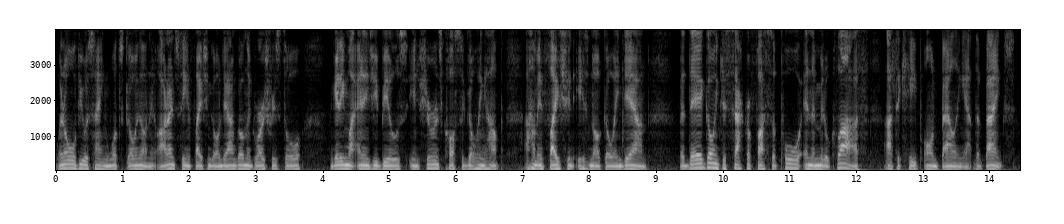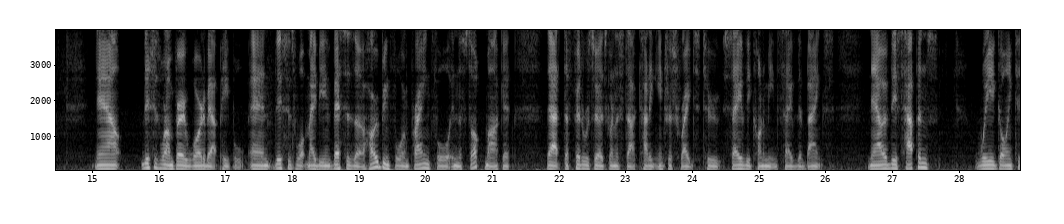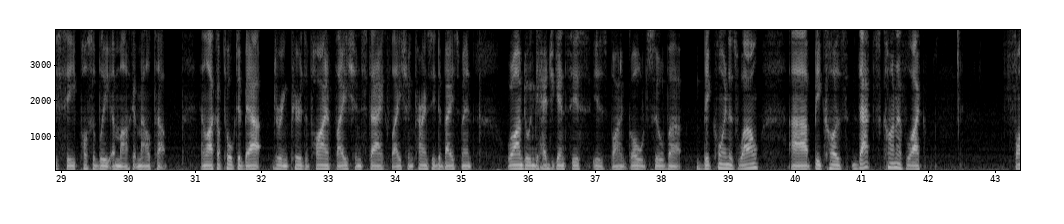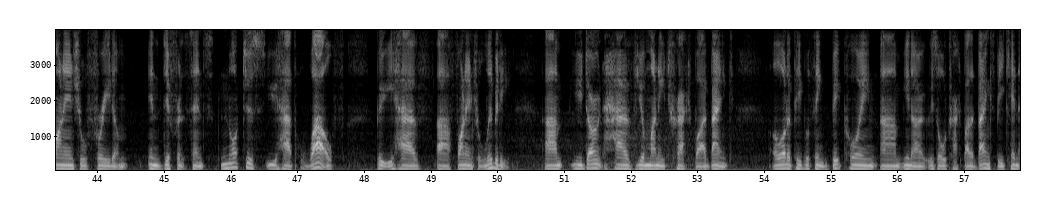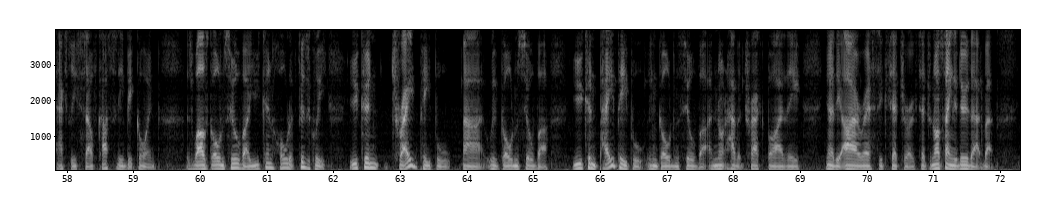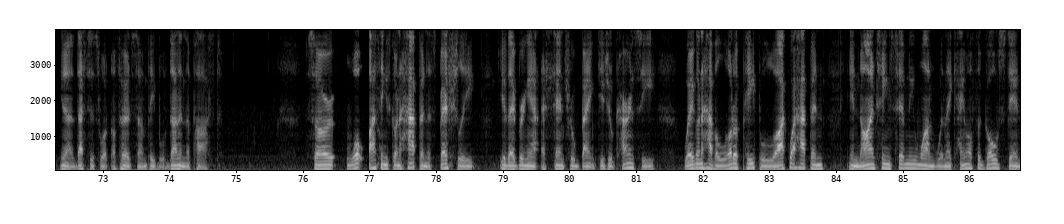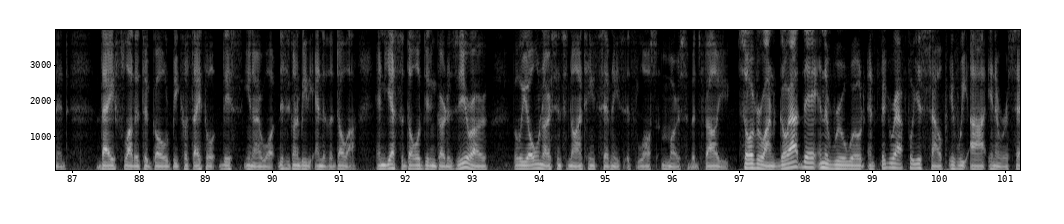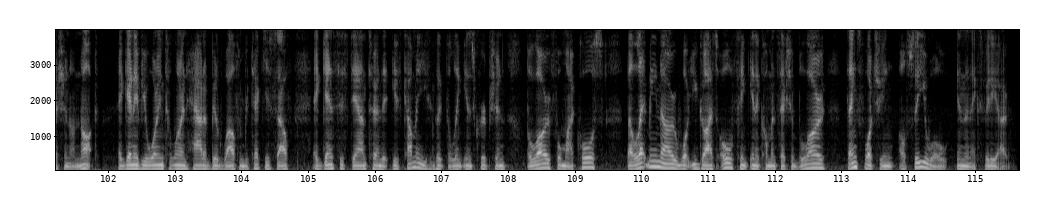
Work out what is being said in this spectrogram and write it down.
When all of you are saying, what's going on? I don't see inflation going down. I'm going to the grocery store. I'm getting my energy bills. Insurance costs are going up. Um, inflation is not going down. But they're going to sacrifice the poor and the middle class uh, to keep on bailing out the banks. Now, this is what I'm very worried about people, and this is what maybe investors are hoping for and praying for in the stock market that the Federal Reserve is going to start cutting interest rates to save the economy and save the banks. Now, if this happens, we're going to see possibly a market melt up. And like I've talked about during periods of high inflation, stagflation, currency debasement, what I'm doing to hedge against this is buying gold, silver, Bitcoin as well, uh, because that's kind of like financial freedom in a different sense. Not just you have wealth, but you have uh, financial liberty. Um, you don't have your money tracked by a bank. A lot of people think Bitcoin, um, you know, is all tracked by the banks, but you can actually self-custody Bitcoin, as well as gold and silver. You can hold it physically. You can trade people uh, with gold and silver. You can pay people in gold and silver and not have it tracked by the, you know, the IRS, etc., etc. Not saying to do that, but you know, that's just what I've heard some people have done in the past. So what I think is going to happen, especially if they bring out a central bank digital currency, we're going to have a lot of people like what happened in 1971 when they came off the gold standard. They flooded to gold because they thought this, you know what, this is going to be the end of the dollar. And yes, the dollar didn't go to zero, but we all know since the 1970s it's lost most of its value. So everyone, go out there in the real world and figure out for yourself if we are in a recession or not. Again, if you're wanting to learn how to build wealth and protect yourself against this downturn that is coming, you can click the link in the description below for my course. But let me know what you guys all think in the comment section below. Thanks for watching. I'll see you all in the next video.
